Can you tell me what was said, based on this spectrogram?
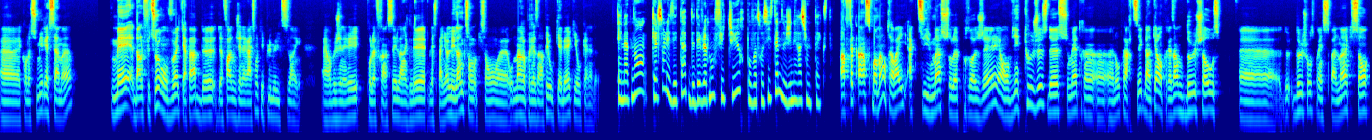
euh, qu'on a soumis récemment. Mais dans le futur, on veut être capable de, de faire une génération qui est plus multilingue. Euh, on veut générer pour le français, l'anglais, l'espagnol, les langues qui sont, qui sont euh, hautement représentées au Québec et au Canada. Et maintenant, quelles sont les étapes de développement futur pour votre système de génération de texte? En fait, en ce moment, on travaille activement sur le projet. On vient tout juste de soumettre un, autre article dans lequel on présente deux choses, euh, deux, choses principalement, qui sont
